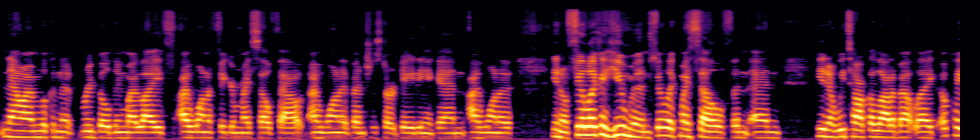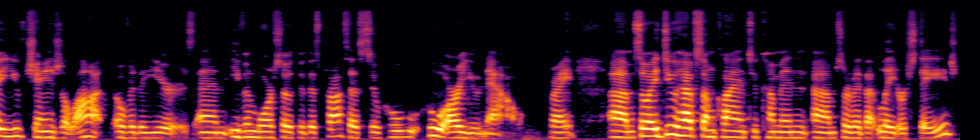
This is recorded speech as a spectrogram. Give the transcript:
Now I'm looking at rebuilding my life. I want to figure myself out. I want to eventually start dating again. I want to, you know, feel like a human, feel like myself, and and you know, we talk a lot about like, okay, you've changed a lot over the years, and even more so through this process. So who who are you now? Right? Um, so I do have some clients who come in um, sort of at that later stage,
